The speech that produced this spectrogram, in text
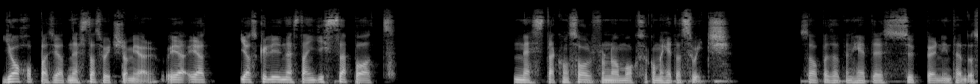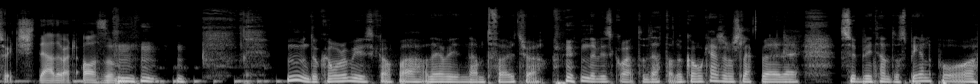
Jag hoppas ju att nästa switch de gör, jag, jag, jag skulle ju nästan gissa på att nästa konsol från dem också kommer heta switch. Så hoppas att den heter Super Nintendo Switch. Det hade varit awesome. Mm, då kommer de ju skapa, det har vi nämnt förut tror jag, när vi skojat om detta. Då kommer kanske de släpper eh, Super Nintendo-spel på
